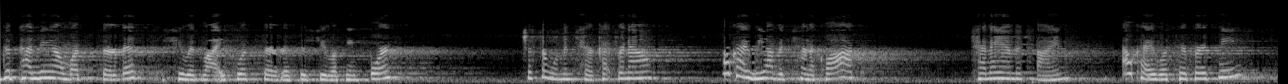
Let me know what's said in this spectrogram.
Depending on what service she would like. What service is she looking for? Just a woman's haircut for now. Okay, we have a 10 o'clock. 10 a.m. is fine. Okay, what's her first name?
